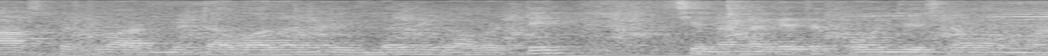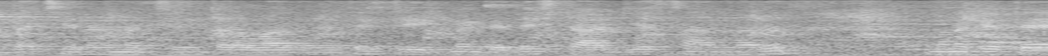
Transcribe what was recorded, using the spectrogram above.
హాస్పిటల్లో అడ్మిట్ అవ్వాలన్న ఇబ్బంది కాబట్టి చిన్ననకైతే ఫోన్ చేసినాం అనమాట చిన్న వచ్చిన తర్వాత అయితే ట్రీట్మెంట్ అయితే స్టార్ట్ చేస్తా అన్నారు. మనకైతే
